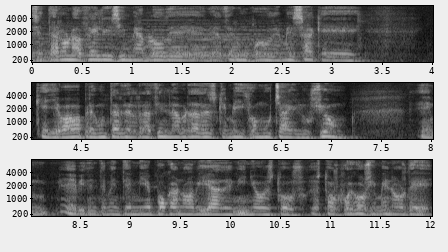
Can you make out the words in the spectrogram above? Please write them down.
presentaron a Félix y me habló de, hacer un juego de mesa que, que, llevaba preguntas del Racing, la verdad es que me hizo mucha ilusión. Em, evidentemente en mi época no había de niño estos, estos juegos y menos de,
